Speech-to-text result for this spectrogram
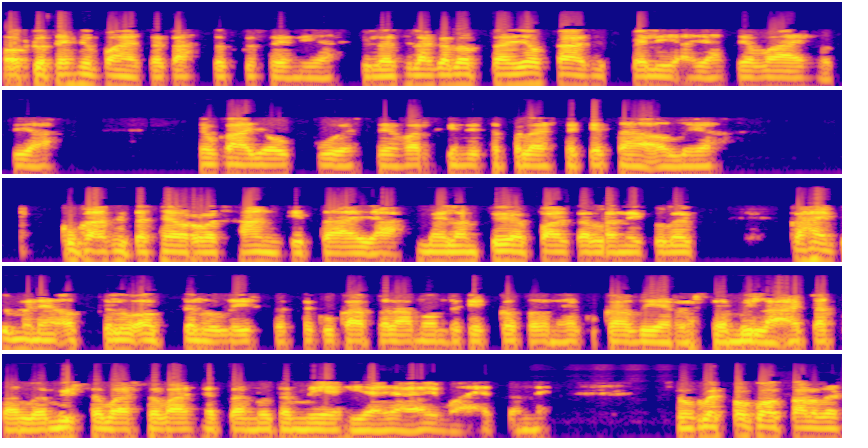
oletko tehnyt vaihetta, katsotko sen, ja kyllä sillä katsotaan jokaiset peliajat ja vaihot ja joka joukkueesta ja varsinkin niistä peleistä ketään oli ja kuka sitä seuraavaksi hankitaan. Ja meillä on työpaikalla niin tulee 20 ottelu ottelulista, että kuka pelaa montakin kotona ja kuka vieressä ja millä aikataululla. Ja missä vaiheessa vaihdetaan noita miehiä ja ei vaiheta, niin se on koko talven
